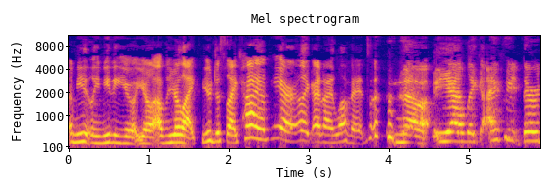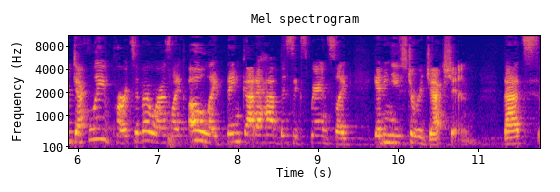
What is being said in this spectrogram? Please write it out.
immediately meeting you you're um, you're like you're just like hi I'm here like and I love it. no, yeah, like I there are definitely parts of it where I was like, "Oh, like thank God I have this experience like getting used to rejection." That's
